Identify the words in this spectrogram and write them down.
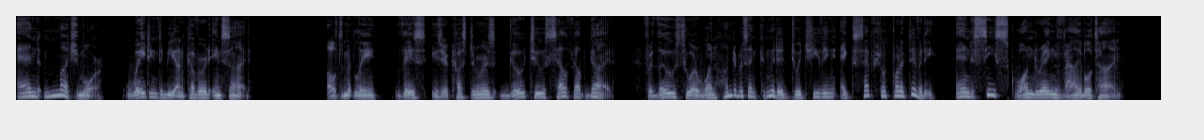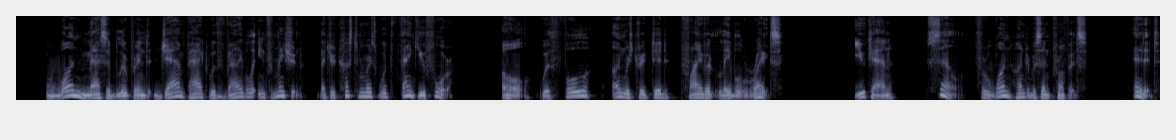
and much more waiting to be uncovered inside. Ultimately, this is your customer's go to self help guide for those who are 100% committed to achieving exceptional productivity and cease squandering valuable time. One massive blueprint jam packed with valuable information that your customers would thank you for, all with full, unrestricted private label rights. You can sell for 100% profits, edit,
